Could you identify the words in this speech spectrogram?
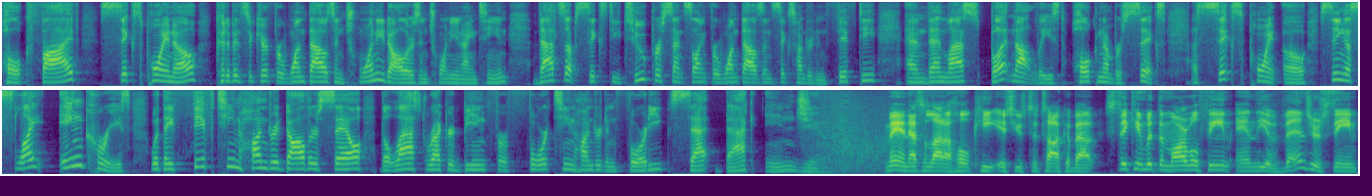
Hulk 5, 6.0, could have been secured for $1,020 in 2019. That's up 62%, selling for 1650 And then last but not least, Hulk number 6, a 6.0, seeing a slight increase with a $1,500 sale, the last record being for 1440 set back in June. Man, that's a lot of Hulk key issues to talk about. Sticking with the Marvel theme and the Avengers theme,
